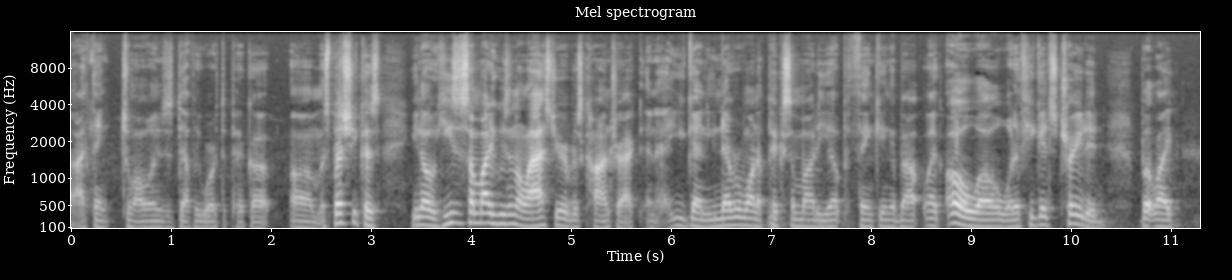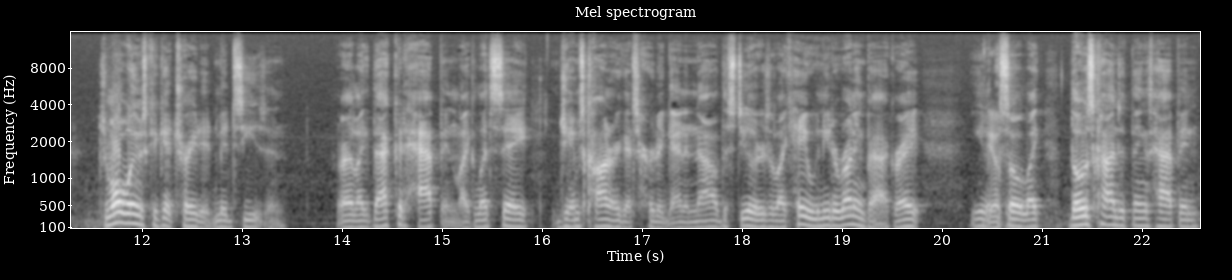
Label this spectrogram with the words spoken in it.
I think Jamaal Williams is definitely worth the pickup. Um, especially because you know he's somebody who's in the last year of his contract, and again, you never want to pick somebody up thinking about like, oh well, what if he gets traded? But like, Jamaal Williams could get traded mid-season, right? Like that could happen. Like let's say James Conner gets hurt again, and now the Steelers are like, "Hey, we need a running back," right? You know, Yep. so like those kinds of things happen.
